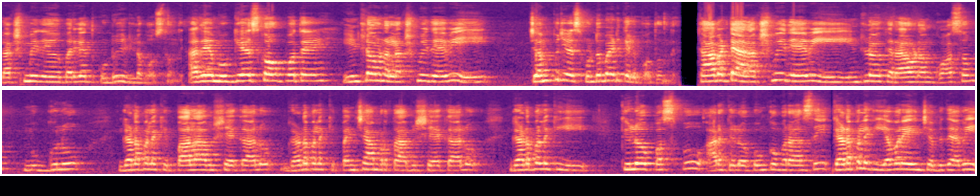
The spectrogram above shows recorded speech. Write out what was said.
లక్ష్మీదేవి పరిగెత్తుకుంటూ ఇంట్లోకి వస్తుంది. అదే ముగ్గేసుకోకపోతే ఇంట్లో ఉన్న లక్ష్మీదేవి జంప్ చేసుకుంటూ బయటకు వెళ్ళిపోతుంది కాబట్టి ఆ లక్ష్మీదేవి ఇంట్లోకి రావడం కోసం ముగ్గులు గడపలకి పాలాభిషేకాలు గడపలకి పంచామృతాభిషేకాలు గడపలకి కిలో పసుపు అరకిలో కుంకుమ రాసి గడపలకి ఎవరేం చెబితే అవి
